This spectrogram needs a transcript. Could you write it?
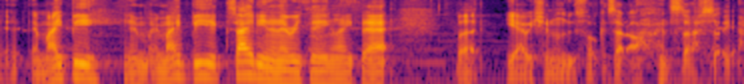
it, it might be it, it might be exciting and everything like that, but yeah, we shouldn't lose focus at all and stuff. So yeah.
